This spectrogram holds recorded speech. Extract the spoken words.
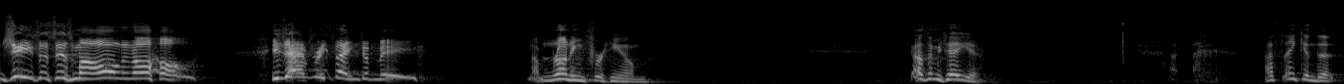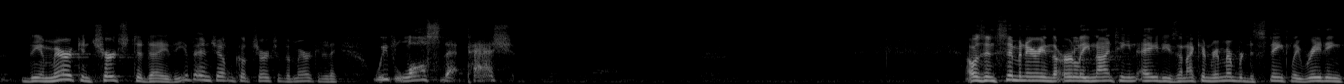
Jesus is my all in all. He's everything to me. And I'm running for him. Guys, let me tell you, I think in the, the American church today, the evangelical church of America today, we've lost that passion. I was in seminary in the early 1980s, and I can remember distinctly reading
